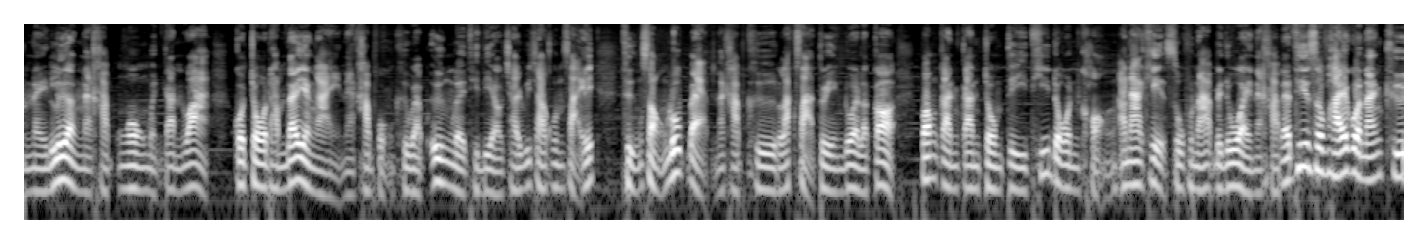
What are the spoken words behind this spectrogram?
รในเรื่องนะครับงงเหมือนกันว่าโกโจทำได้ยังไงนะครับผมคือแบบอึ้งเลยทีเดียวใช้วิชาคุณใสยถึง 2 รูปแบบนะครับคือรักษาตัวเองด้วยแล้วก็ป้องกันการโจมตีที่โดนของอาณาเขตสุคุนะไปด้วยนะครับและที่เซอร์ไพรส์กว่านั้นคือ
